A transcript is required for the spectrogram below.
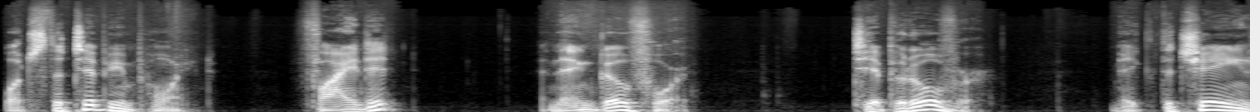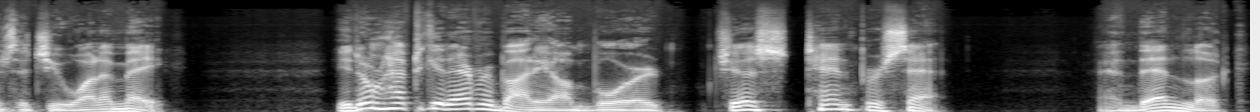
what's the tipping point? Find it and then go for it. Tip it over. Make the change that you want to make. You don't have to get everybody on board, just 10%. And then look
